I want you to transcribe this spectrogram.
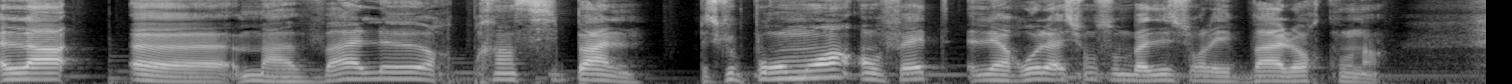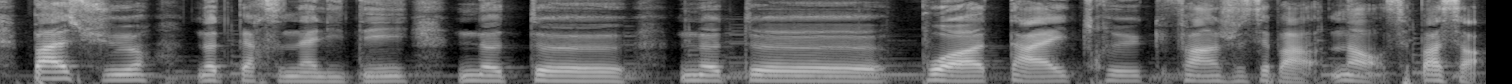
la, euh, ma valeur principale, parce que pour moi, en fait, les relations sont basées sur les valeurs qu'on a. Pas sur notre personnalité, notre, euh, euh, poids, taille, truc, enfin, je sais pas. Non, c'est pas ça.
